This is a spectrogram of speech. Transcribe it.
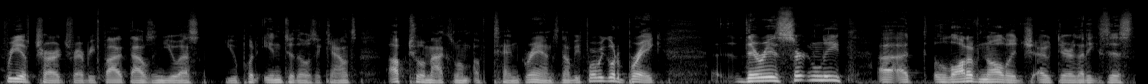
free of charge for every 5,000 US you put into those accounts, up to a maximum of 10 grams. Now, before we go to break, there is certainly a, a, lot of knowledge out there that exists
